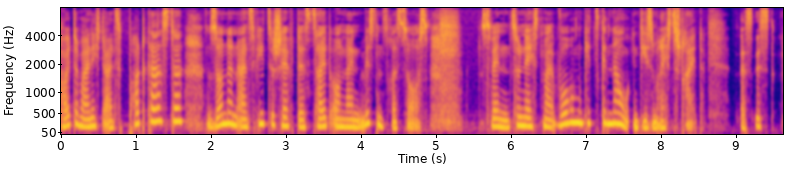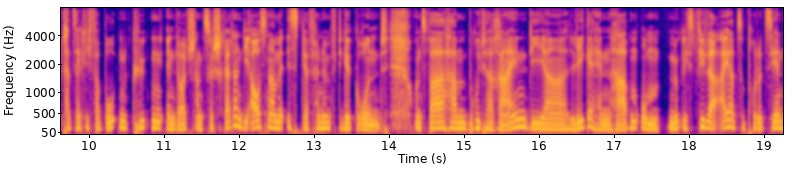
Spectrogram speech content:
heute mal nicht als Podcaster, sondern als Vizechef des Zeit Online Wissensressorts. Sven, zunächst mal, worum geht es genau in diesem Rechtsstreit? Es ist tatsächlich verboten, Küken in Deutschland zu schreddern. Die Ausnahme ist der vernünftige Grund. Und zwar haben Brütereien, die ja Legehennen haben, um möglichst viele Eier zu produzieren,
